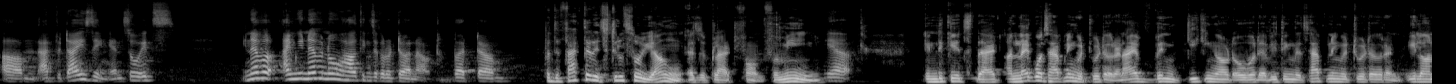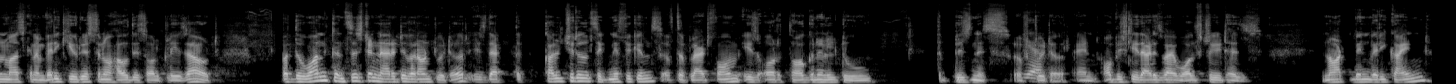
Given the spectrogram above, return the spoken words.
um, advertising. And so it's, you never, I mean, you never know how things are going to turn out. But um, But the fact that it's still so young as a platform, for me, yeah, indicates that unlike what's happening with Twitter, and I've been geeking out over everything that's happening with Twitter and Elon Musk, and I'm very curious to know how this all plays out. But the one consistent narrative around Twitter is that the cultural significance of the platform is orthogonal to the business of Yeah. Twitter. And obviously, that is why Wall Street has not been very kind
